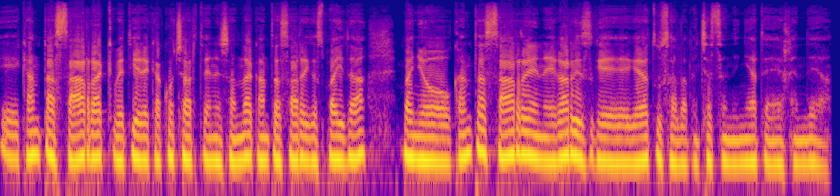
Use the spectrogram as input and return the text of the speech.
e, kanta zaharrak beti ere kakotxarten esan da, kanta zaharrik ez bai da, baino kanta zaharren egarriz ge, geratu zala pentsatzen dinate jendea.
